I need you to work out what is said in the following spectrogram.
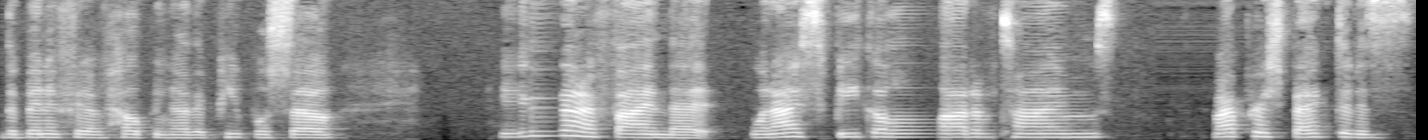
the benefit of helping other people. So you're gonna find that when I speak a lot of times, my perspective is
